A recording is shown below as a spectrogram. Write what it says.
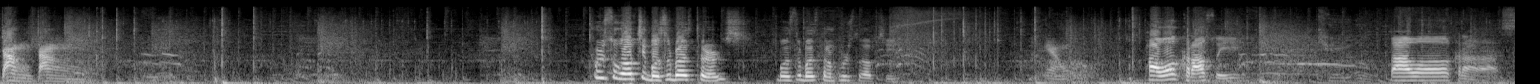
땅땅 풀 수가 없지 머슬버스터 머슬버스터는 풀 수가 없지. 파워 크라스. 파워 크라스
